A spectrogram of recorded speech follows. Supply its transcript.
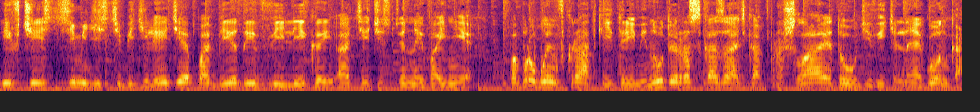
и в честь 75-летия победы в Великой Отечественной войне – Попробуем в краткие три минуты рассказать, как прошла эта удивительная гонка.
